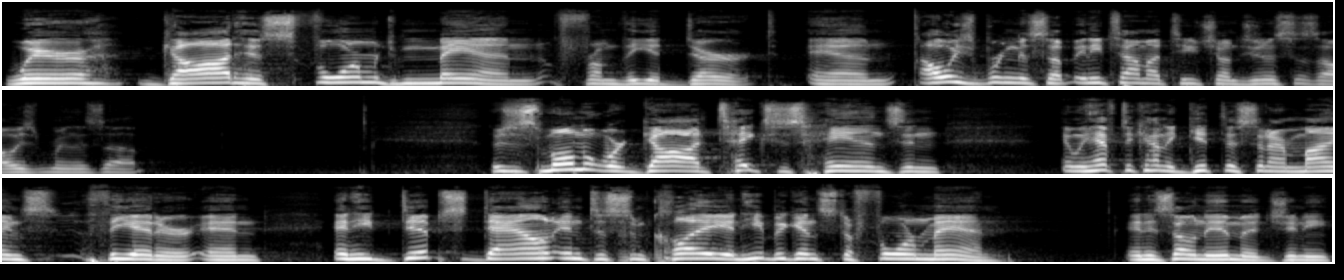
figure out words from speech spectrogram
where God has formed man from the dirt. And I always bring this up anytime I teach on Genesis, I always bring this up. There's this moment where God takes his hands and and we have to kind of get this in our minds theater and and he dips down into some clay and he begins to form man in his own image and he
